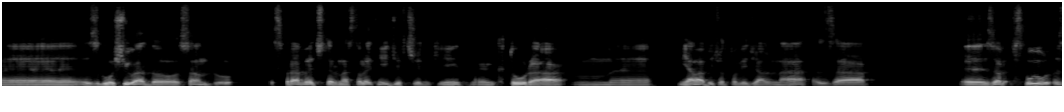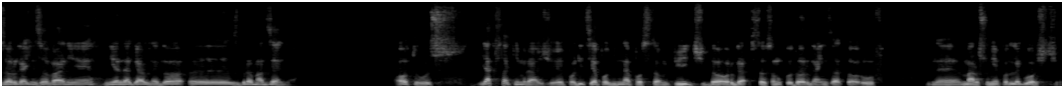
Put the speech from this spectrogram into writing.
e, zgłosiła do sądu sprawę 14-letniej dziewczynki, która miała być odpowiedzialna za współzorganizowanie nielegalnego zgromadzenia. Otóż, jak w takim razie policja powinna postąpić do, w stosunku do organizatorów e, Marszu Niepodległości,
